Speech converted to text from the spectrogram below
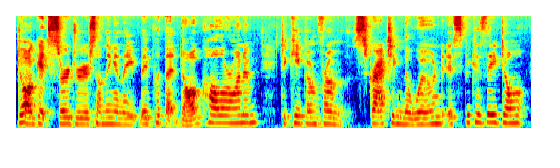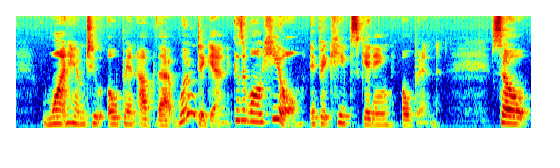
dog gets surgery or something and they, they put that dog collar on him to keep him from scratching the wound. It's because they don't want him to open up that wound again because it won't heal if it keeps getting opened. So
